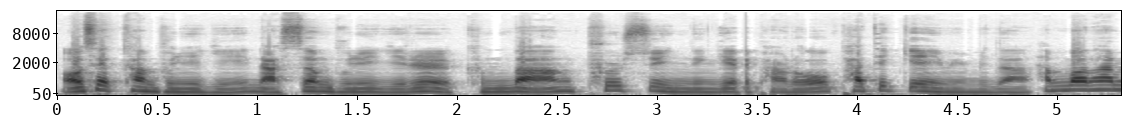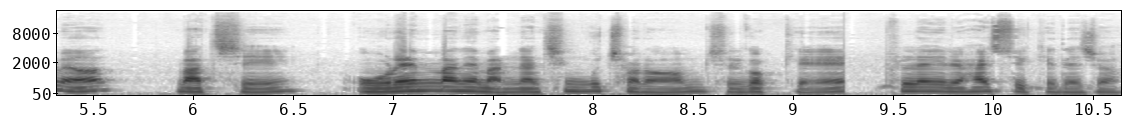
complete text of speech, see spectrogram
어색한 분위기, 낯선 분위기를 금방 풀 수 있는 게 바로 파티 게임입니다. 한번 하면 마치 오랜만에 만난 친구처럼 즐겁게 플레이를 할 수 있게 되죠.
